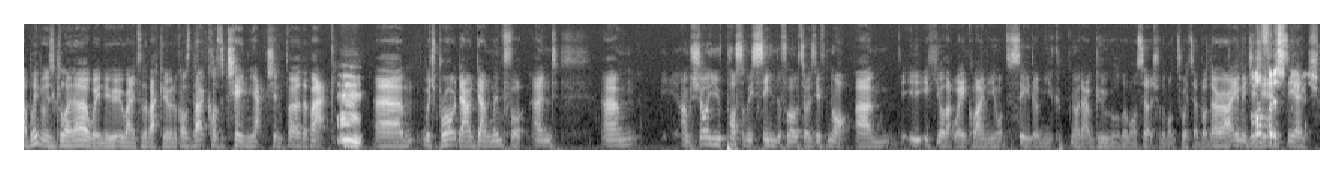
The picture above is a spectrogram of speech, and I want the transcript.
I believe it was Glenn Irwin who, who, ran into the back of him, and of course that caused a chain reaction further back, mm. um, which brought down Dan Linfoot. And um, I'm sure you've possibly seen the photos. If not, um, if you're that way inclined and you want to see them, you could no doubt Google them or search for them on Twitter. But there are images in MCN,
